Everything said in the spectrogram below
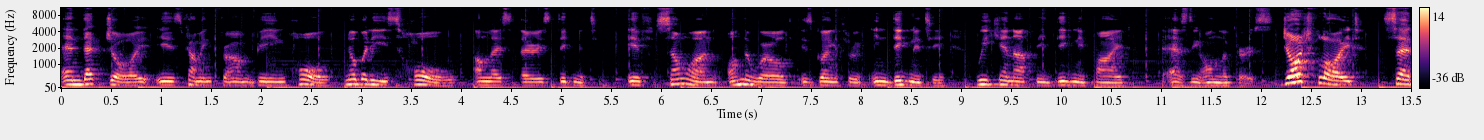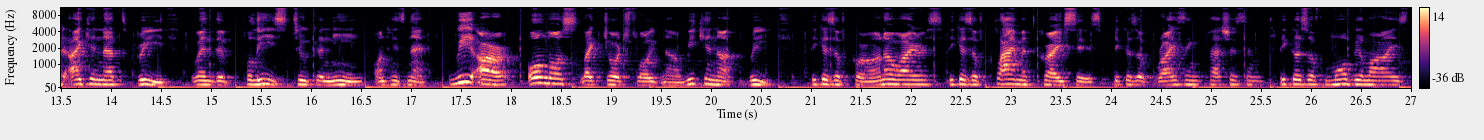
And that joy is coming from being whole. Nobody is whole unless there is dignity. If someone on the world is going through indignity, we cannot be dignified as the onlookers. George Floyd said, I cannot breathe when the police took a knee on his neck. We are almost like George Floyd now. We cannot breathe. because of coronavirus, because of climate crisis, because of rising fascism, because of mobilized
